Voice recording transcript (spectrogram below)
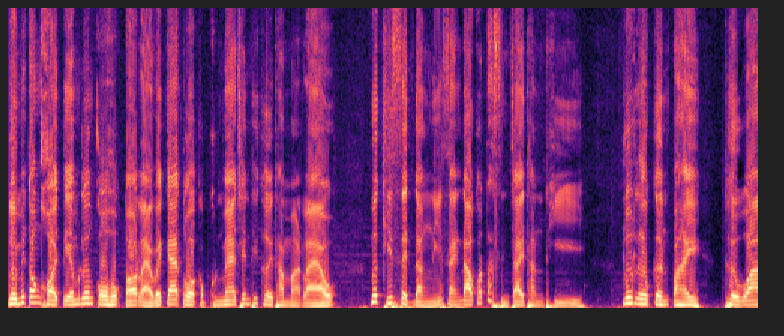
โดยไม่ต้องคอยเตรียมเรื่องโกหกตอแหลไว้แก้ตัวกับคุณแม่เช่นที่เคยทำมาแล้ว เมื่อคิดเสร็จดังนี้แสงดาวก็ตัดสินใจทันที รวดเร็วเกินไป เธอว่า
